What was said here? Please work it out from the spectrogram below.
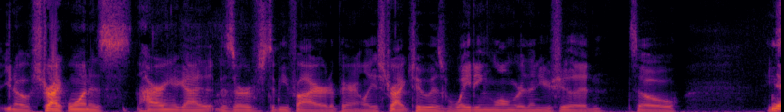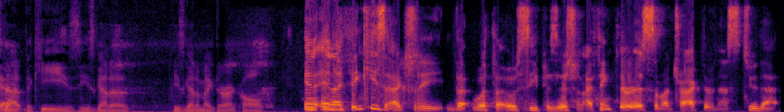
You know, strike one is hiring a guy that deserves to be fired. Apparently, strike two is waiting longer than you should. So he's Yeah. got the keys. He's got to he's got to make the right call. And, and I think he's actually that with the OC position. I think there is some attractiveness to that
